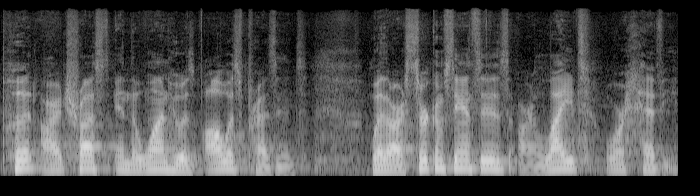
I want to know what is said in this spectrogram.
put our trust in the one who is always present, whether our circumstances are light or heavy.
